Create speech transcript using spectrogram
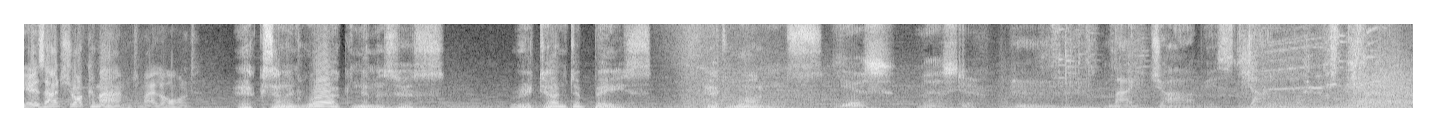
He is at your command, my lord. Excellent work, Nemesis. Return to base at once. Yes, Master. Hmm. My job is done.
